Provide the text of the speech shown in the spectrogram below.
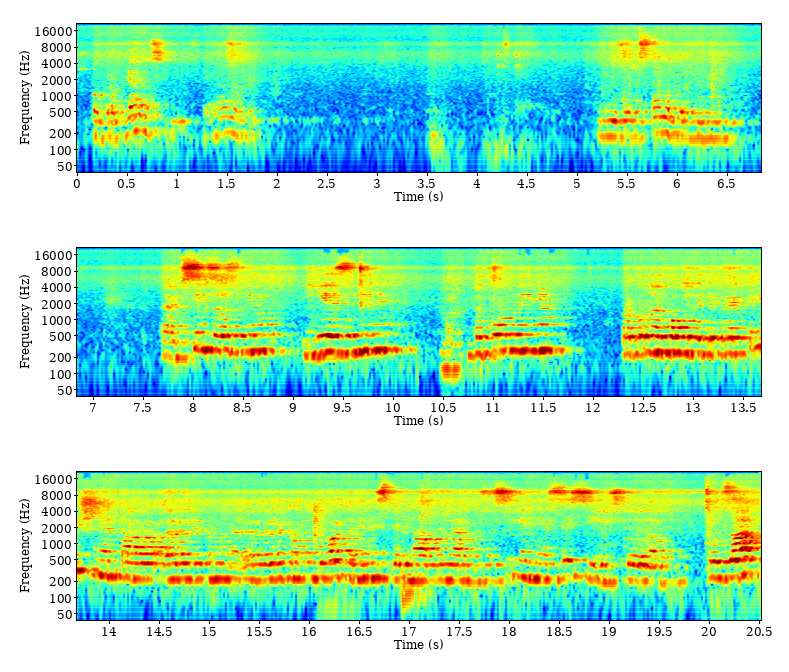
щоб оброблялася, не стояла. і Не заростала бур'янами. Е, Всім зрозуміло, є зміни, доповнення. Пропоную погодити проєкт рішення та е, рекомен- е, рекомендувати винести на пленарне засідання сесії міської ради. Хто за?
